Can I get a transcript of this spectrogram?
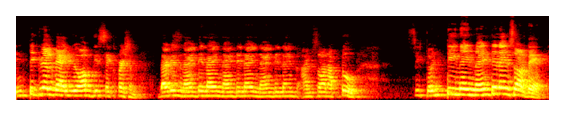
integral value of this expression. That is 99, 99, 99 and so on up to see 29, 99s are there.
